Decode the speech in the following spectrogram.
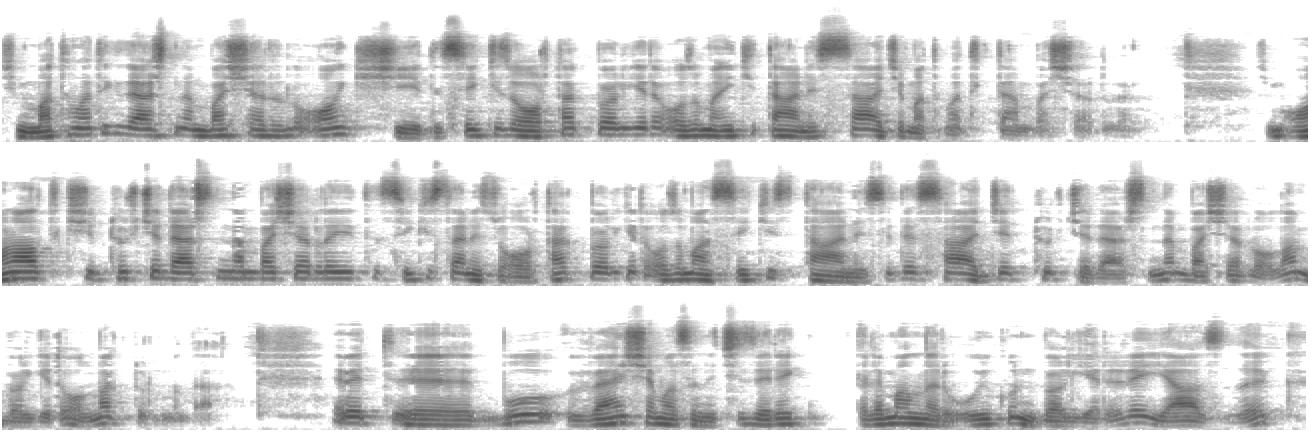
Şimdi matematik dersinden başarılı 10 kişiydi. 8 ortak bölgede o zaman 2 tanesi sadece matematikten başarılı. Şimdi 16 kişi Türkçe dersinden başarılıydı. 8 tanesi ortak bölgede. O zaman 8 tanesi de sadece Türkçe dersinden başarılı olan bölgede olmak durumunda. Evet bu Venn şemasını çizerek elemanları uygun bölgelere yazdık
